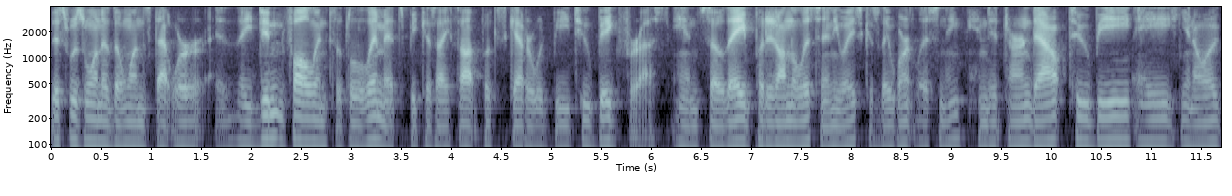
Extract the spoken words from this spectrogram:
this was one of the ones that were, they didn't fall into the limits because I thought Book Scouter would be too big for us. And so they put it on the list anyways because they weren't listening. And it turned out to be a, you know, a,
